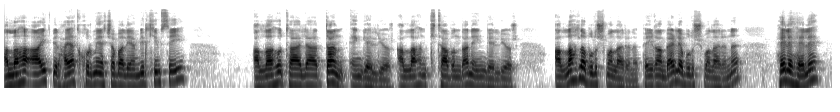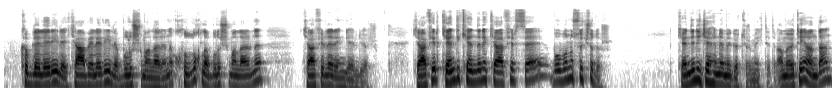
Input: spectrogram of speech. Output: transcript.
Allah'a ait bir hayat kurmaya çabalayan bir kimseyi Allahu Teala'dan engelliyor. Allah'ın kitabından engelliyor. Allah'la buluşmalarını, peygamberle buluşmalarını hele hele kıbleleriyle, Kâbeleriyle buluşmalarını, kullukla buluşmalarını kafirler engelliyor. Kafir kendi kendine kafirse bu bunun suçudur. Kendini cehenneme götürmektedir. Ama öte yandan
